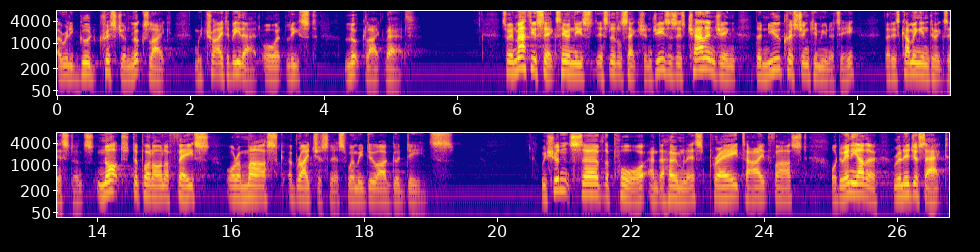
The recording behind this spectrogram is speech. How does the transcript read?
a really good Christian looks like. And we try to be that, or at least look like that. So in Matthew 6, here in these, this little section, Jesus is challenging the new Christian community that is coming into existence not to put on a face or a mask of righteousness when we do our good deeds. We shouldn't serve the poor and the homeless, pray, tithe, fast, or do any other religious act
